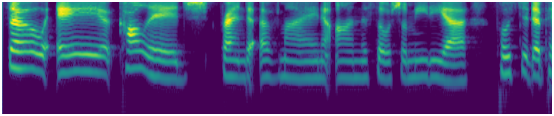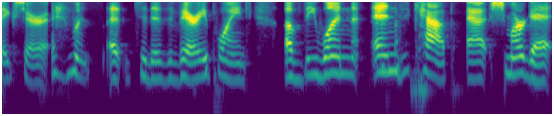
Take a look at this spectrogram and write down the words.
So, a college friend of mine on the social media posted a picture and was uh, to this very point of the one end cap at Schmarget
